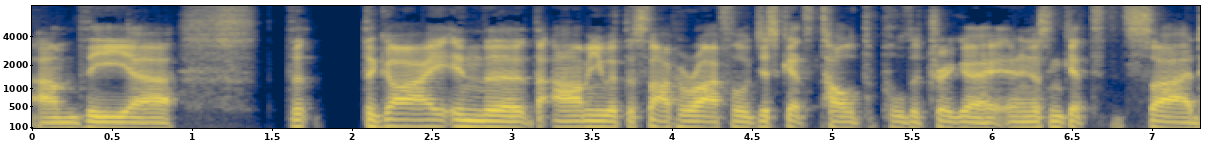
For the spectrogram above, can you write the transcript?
um, the uh, the guy in the, the army with the sniper rifle just gets told to pull the trigger and doesn't get to decide,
